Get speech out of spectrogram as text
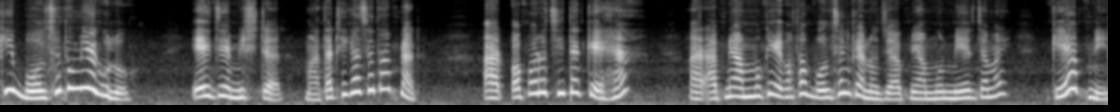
কি বলছো তুমি এগুলো? এই যে মিস্টার, মাথা ঠিক আছে তো আপনার? আর অপরিচিতা কে হ্যাঁ? আর আপনি আম্মুকে কথা বলছেন কেন যে আপনি আম্মুর মেয়ের জামাই? কে আপনি?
